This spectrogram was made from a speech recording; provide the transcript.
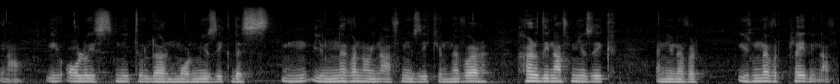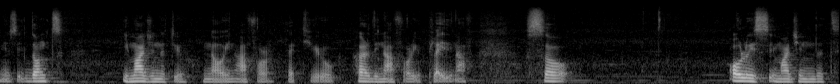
you know, you always need to learn more music. There's, you never know enough music. You never heard enough music, and you never you never played enough music. Don't imagine that you know enough, or that you heard enough, or you played enough. So always imagine that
